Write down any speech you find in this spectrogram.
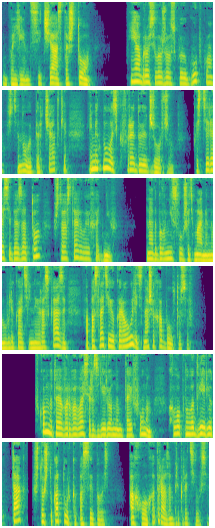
Блин, сейчас-то что? Я бросила жесткую губку, стянула перчатки и метнулась к Фреду и Джорджу, костеря себя за то, что оставила их одних. Надо было не слушать мамины увлекательные рассказы, а послать ее караулить наших оболтусов. В комнату я ворвалась разъяренным тайфуном, хлопнула дверью так, что штукатурка посыпалась, а хохот разом прекратился.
